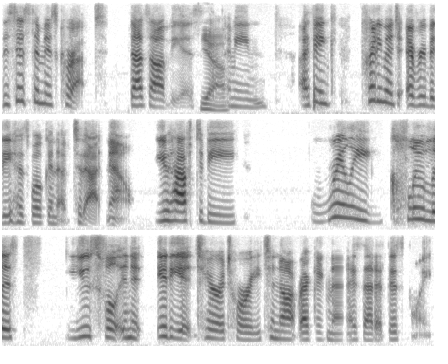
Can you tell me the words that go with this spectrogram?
The system is corrupt. That's obvious. Yeah. I mean, I think pretty much everybody has woken up to that now. You have to be really clueless, useful in idiot territory to not recognize that at this point.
